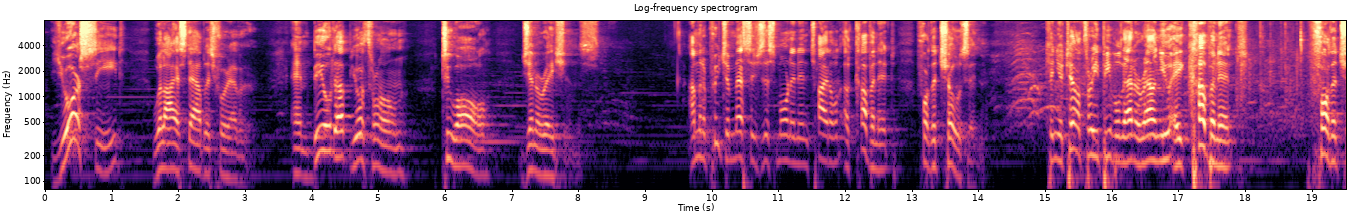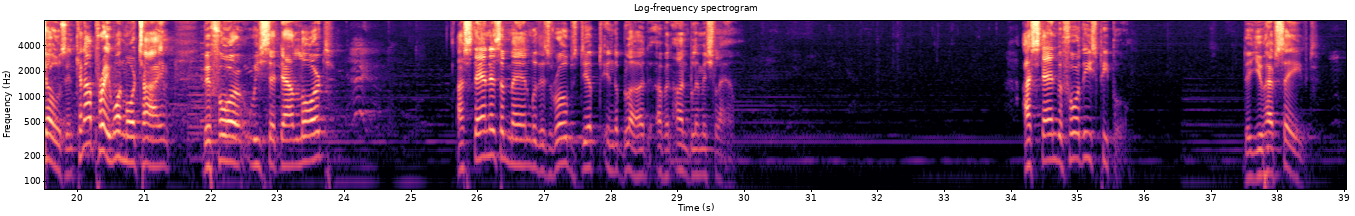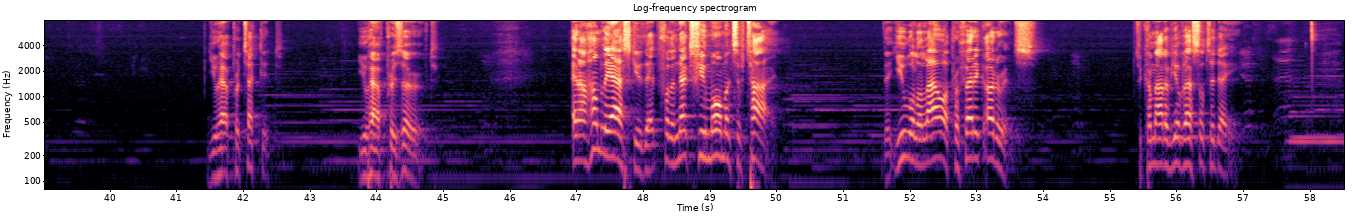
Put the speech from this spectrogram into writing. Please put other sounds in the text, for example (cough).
your seed will I establish forever and build up your throne to all generations. I'm going to preach a message this morning entitled A Covenant for the Chosen. Can you tell three people that around you? A covenant for the chosen. Can I pray one more time before we sit down? Lord, I stand as a man with his robes dipped in the blood of an unblemished lamb. I stand before these people that you have saved, you have protected, you have preserved. And I humbly ask you that for the next few moments of time, that you will allow a prophetic utterance to come out of your vessel today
